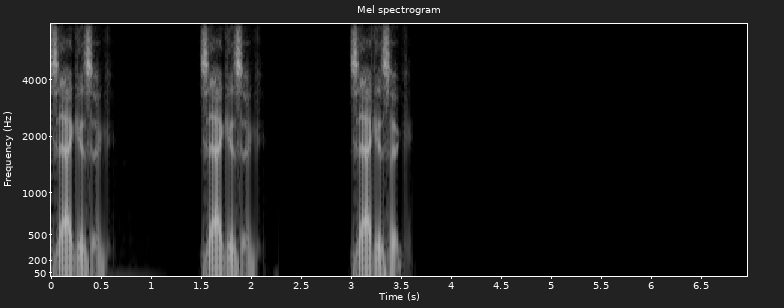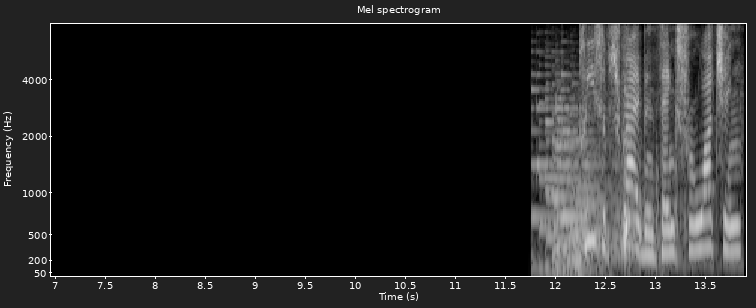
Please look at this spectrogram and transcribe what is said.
Zagazig, Zagazig, Zagazig. Please subscribe and thanks for watching.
